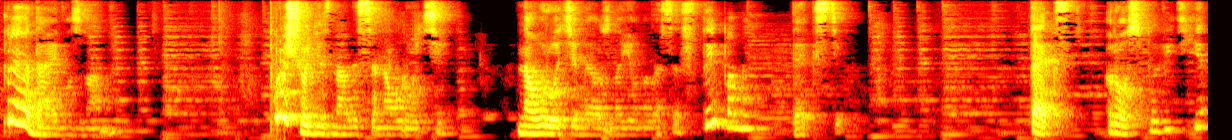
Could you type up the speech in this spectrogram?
Пригадаємо з вами. Про що дізналися на уроці? На уроці ми ознайомилися з типами текстів. Текст розповідь є,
